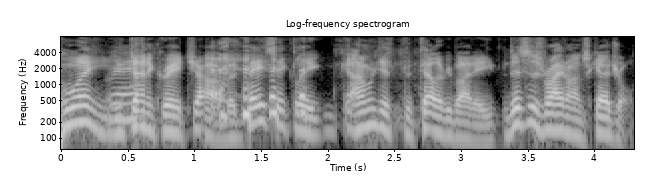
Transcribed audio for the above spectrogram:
Well, you've done a great job. But basically, I'm just to tell everybody this is right on schedule.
